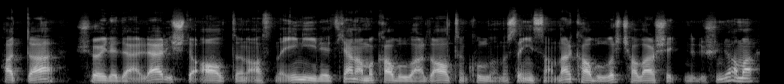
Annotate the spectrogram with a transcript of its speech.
Hatta şöyle derler işte altın aslında en iyi iletken ama kablolarda altın kullanılırsa insanlar kabloları çalar şeklinde düşünüyor ama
